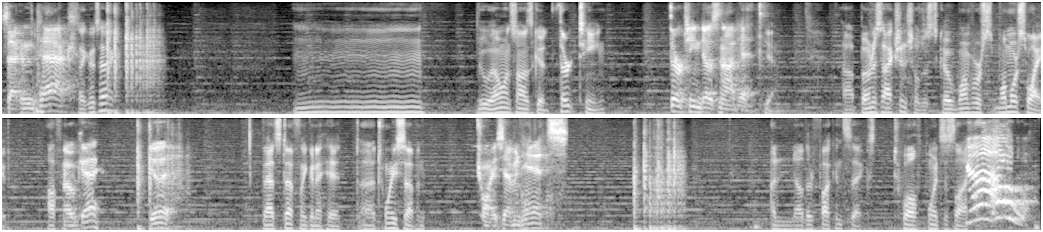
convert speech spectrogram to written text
Second attack. Second attack. Mm, ooh, that one's not as good. 13. 13 does not hit. Uh, bonus action, she'll just go one more, one more swipe. Off him. Okay. Do it. That's definitely going to hit. Uh, 27. 27 hits. Another fucking six. 12 points of slashing. No!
